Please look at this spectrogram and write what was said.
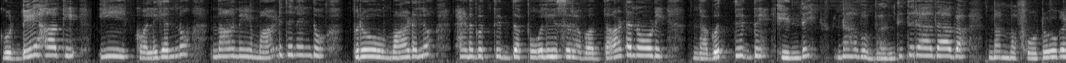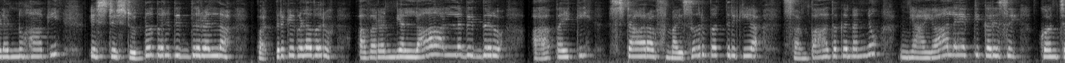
ಗುಡ್ಡೆ ಹಾಕಿ ಈ ಕೊಲೆಯನ್ನು ನಾನೇ ಮಾಡಿದೆನೆಂದು ಪ್ರೂವ್ ಮಾಡಲು ಹೆಣಗುತ್ತಿದ್ದ ಪೊಲೀಸರ ಒದ್ದಾಟ ನೋಡಿ ನಗುತ್ತಿದ್ದೆ. ಹಿಂದೆ ನಾವು ಬಂಧಿತರಾದಾಗ ನಮ್ಮ ಫೋಟೋಗಳನ್ನು ಹಾಕಿ ಇಷ್ಟಿಷ್ಟುದ್ದ ಬರೆದಿದ್ದರಲ್ಲ. ಪತ್ರಿಕೆಗಳವರು ಅವರನ್ನೆಲ್ಲ ಅಲ್ಲದಿದ್ದರು. ಆ ಪೈಕಿ ಸ್ಟಾರ್ ಆಫ್ ಮೈಸೂರು ಪತ್ರಿಕೆಯ ಸಂಪಾದಕನನ್ನು ನ್ಯಾಯಾಲಯಕ್ಕೆ ಕರೆಸಿ ಕೊಂಚ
